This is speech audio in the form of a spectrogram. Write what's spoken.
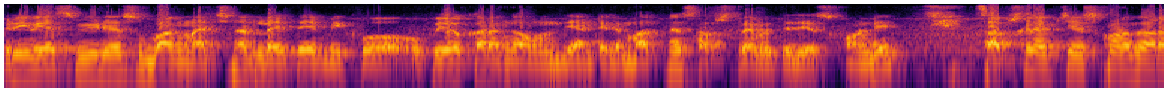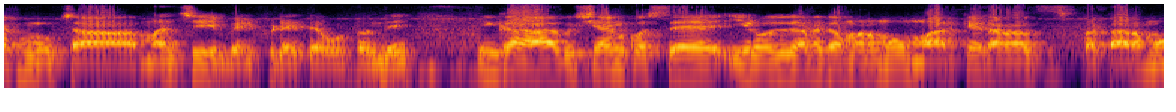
ప్రీవియస్ వీడియోస్ బాగా నచ్చినట్లయితే మీకు ఉపయోగకరంగా ఉంది అంటే మాత్రమే సబ్స్క్రైబ్ అయితే చేసుకోండి. సబ్స్క్రైబ్ చేసుకోవడం ద్వారా మీకు మంచి బెనిఫిట్ అయితే ఉంటుంది. ఇంకా విషయానికి వస్తే ఈరోజు కనుక మనము మార్కెట్ అనాలిసిస్ ప్రకారము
